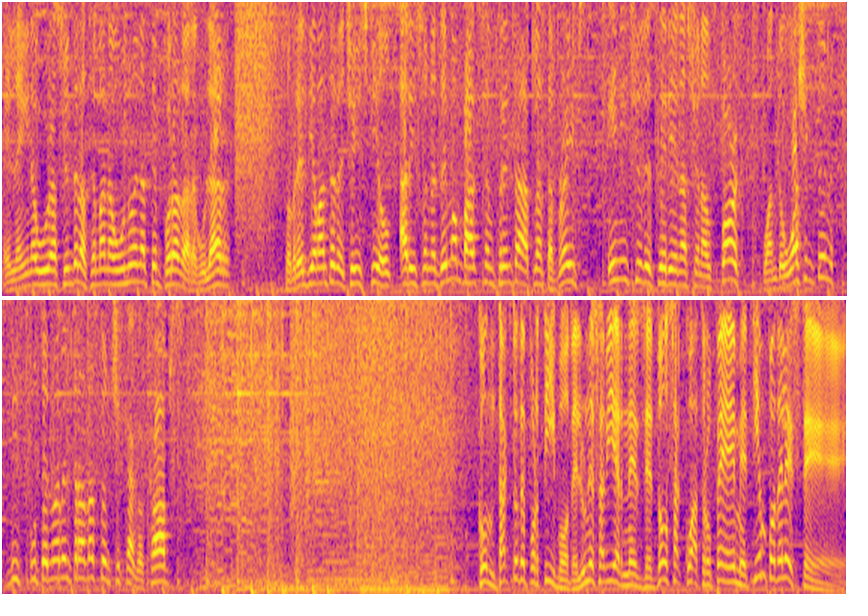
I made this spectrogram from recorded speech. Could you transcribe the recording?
en la inauguración de la semana 1 en la temporada regular. Sobre el diamante de Chase Field, Arizona Diamondbacks se enfrenta a Atlanta Braves, inicio de serie National Spark, cuando Washington dispute nueve entradas con Chicago Cubs. Contacto Deportivo de lunes a viernes de 2 a 4 pm tiempo del Este.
